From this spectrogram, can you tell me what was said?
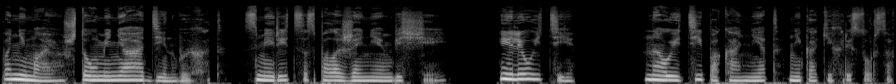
Понимаю, что у меня один выход — смириться с положением вещей. Или уйти. На уйти пока нет никаких ресурсов.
